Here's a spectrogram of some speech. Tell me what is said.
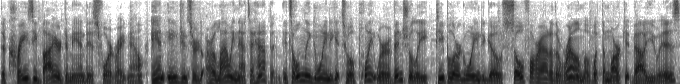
the crazy buyer demand is for it right now. And agents are, are allowing that to happen. It's only going to get to a point where eventually people are going to go so far out of the realm of what the market value is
